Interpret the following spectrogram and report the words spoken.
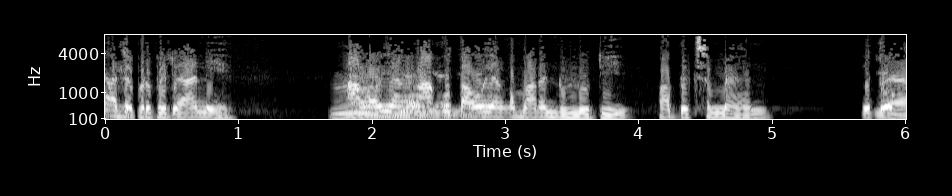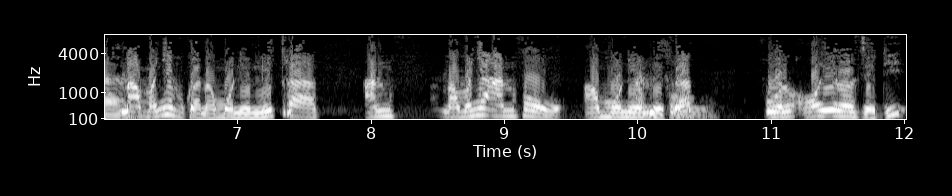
ada perbedaan nih. Hmm, Kalau yang iya, aku iya, tahu yang kemarin dulu di pabrik semen itu Ya. namanya bukan amonium nitrat, An- namanya ANFO, amonium Anfo. nitrat full oil. Jadi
